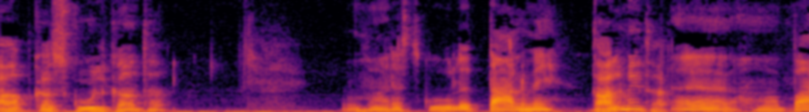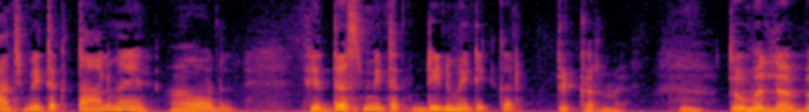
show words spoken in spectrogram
आपका स्कूल कहाँ था? हमारा स्कूल ताल में. ताल में था? हाँ पांचवी तक ताल में हाँ। और फिर दसवीं तक डिड में टिक्कर. टिक्कर में। तो मतलब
